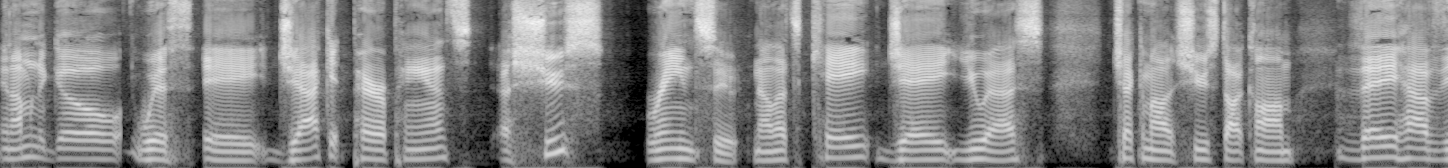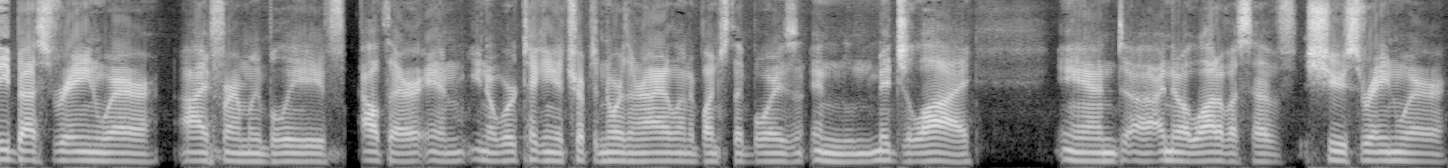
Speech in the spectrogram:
and I'm going to go with a jacket, pair of pants, a KJUS rain suit. Now that's K J U S. Check them out at kjus.com. They have the best rainwear, I firmly believe, out there. And, you know, we're taking a trip to Northern Ireland, a bunch of the boys in mid July. And uh, I know a lot of us have KJUS rainwear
